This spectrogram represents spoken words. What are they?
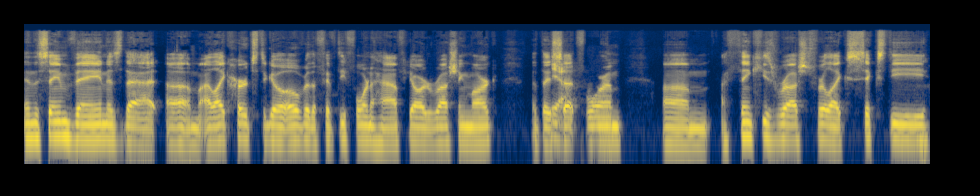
in the same vein as that, um, I like Hurts to go over the 54 and a half yard rushing mark that they yeah. set for him. Um, I think he's rushed for like 60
